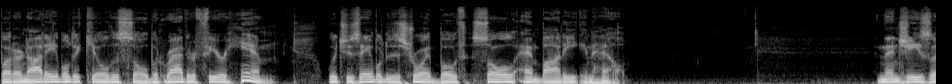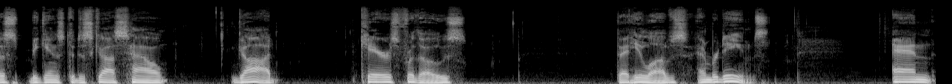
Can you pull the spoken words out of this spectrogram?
but are not able to kill the soul, but rather fear him which is able to destroy both soul and body in hell. And then Jesus begins to discuss how God cares for those that he loves and redeems. And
